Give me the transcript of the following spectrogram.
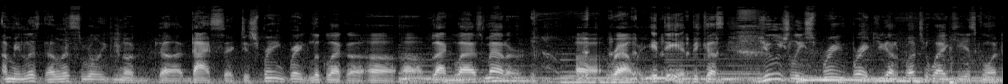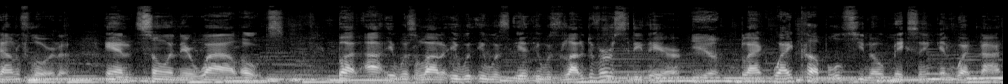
I mean, let's uh, let's really you know uh, dissect it. Spring break looked like a, a, a Black Lives Matter uh, rally. It did because usually spring break you got a bunch of white kids going down to Florida and sowing their wild oats. But uh, it was a lot of it was it was it, it was a lot of diversity there. Yeah. black white couples, you know, mixing and whatnot.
